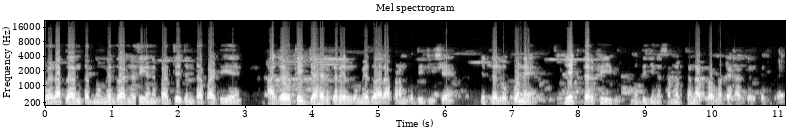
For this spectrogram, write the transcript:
વડાપ્રધાન પદનો ઉમેદવાર નથી અને ભારતીય જનતા પાર્ટીએ આગળથી જ જાહેર કરેલ ઉમેદવાર આપણા મોદીજી છે એટલે લોકોને એક તરફી મોદીજીને સમર્થન આપવા માટે હાકલ કરી.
